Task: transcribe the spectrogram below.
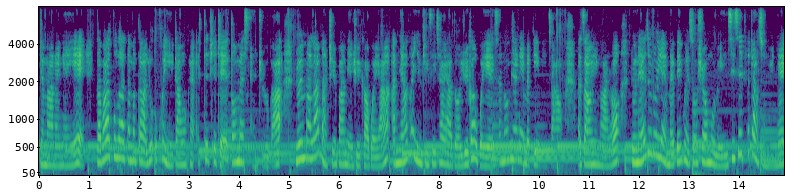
မြန်မာနိုင်ငံရဲ့ကမ္ဘာကုလသမဂ္ဂလူအခွင့်အရေးတာဝန်ခံအသစ်ဖြစ်တဲ့ Thomas Andrew ကနွေမာလာမှာကျင်းပမယ့်ရွေးကောက်ပွဲဟာအများကယုံကြည်စိတ်ချရသောရွေးကောက်ပွဲရဲ့စံနှုန်းများနဲ့မပြည့်မီကြောင်းအကြောင်းရင်းကတော့လူနည်းစုတို့ရဲ့မဲပေးခွင့်ဆုံးရှုံးမှုတွေစစ်စစ်ထက်ထောက်ခြင်းတွေနဲ့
